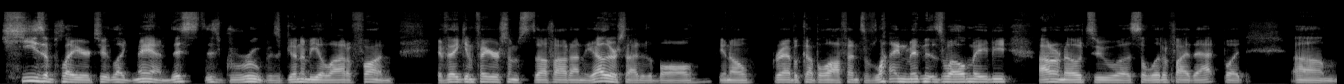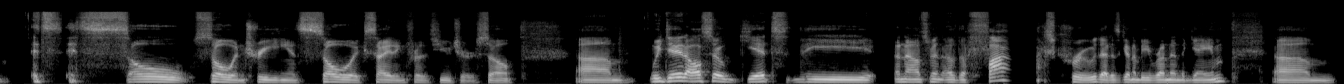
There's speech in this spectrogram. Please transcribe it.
he's a player too. Like man, this this group is going to be a lot of fun if they can figure some stuff out on the other side of the ball. You know, grab a couple offensive linemen as well, maybe I don't know to uh, solidify that. But um, it's it's so so intriguing and so exciting for the future. So Um, we did also get the announcement of the Fox crew that is going to be running the game. Um,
